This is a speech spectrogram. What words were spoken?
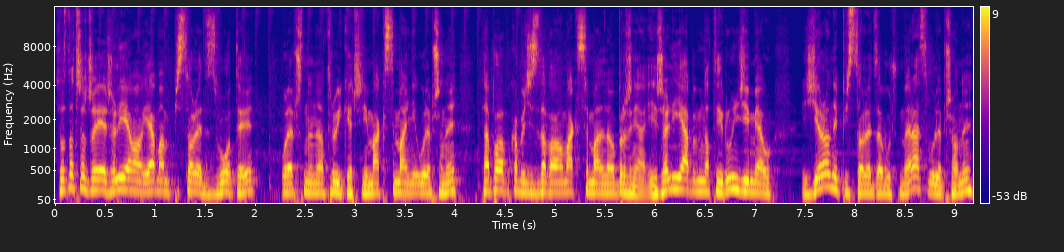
Co oznacza, że jeżeli ja mam, ja mam pistolet złoty, ulepszony na trójkę, czyli maksymalnie ulepszony, ta pułapka będzie zadawała maksymalne obrażenia. Jeżeli ja bym na tej rundzie miał zielony pistolet, załóżmy raz ulepszony,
